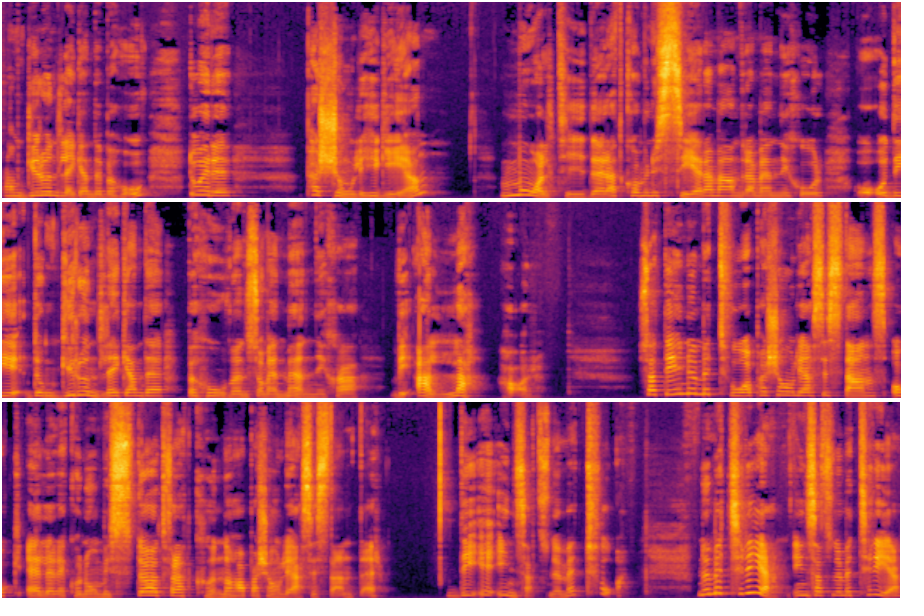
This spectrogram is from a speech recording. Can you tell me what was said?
om grundläggande behov, då är det personlig hygien, måltider, att kommunicera med andra människor och, och det är de grundläggande behoven som en människa, vi alla har. Så att det är nummer två, personlig assistans och eller ekonomiskt stöd för att kunna ha personliga assistenter. Det är insats nummer två. Nummer tre, insats nummer tre,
